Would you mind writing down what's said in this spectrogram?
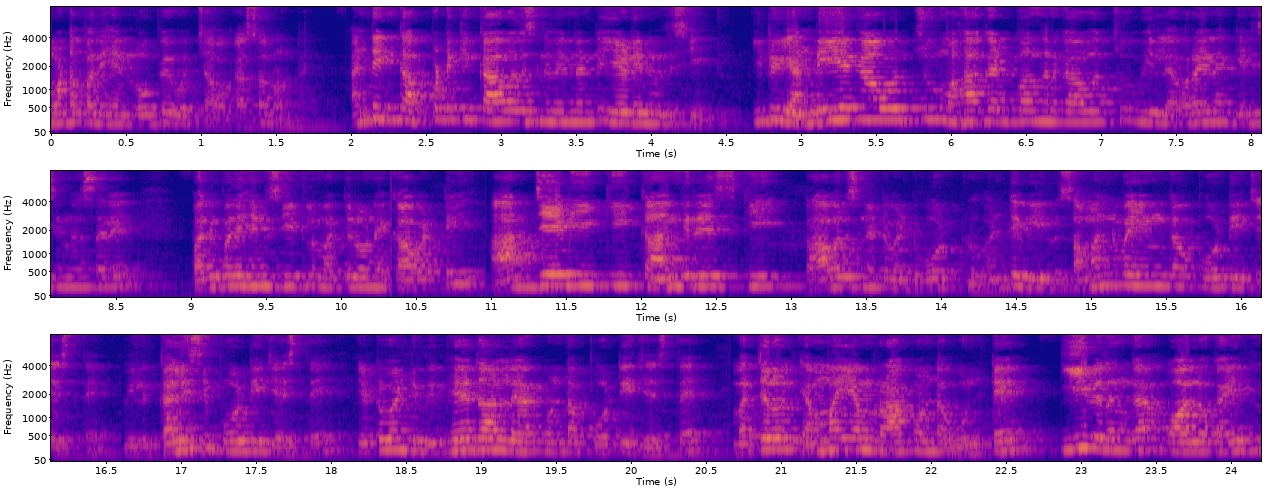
నూట పదిహేను లోపే వచ్చే అవకాశాలు ఉంటాయి. అంటే ఇంకా అప్పటికి కావాల్సినవి ఏంటంటే ఏడెనిమిది సీట్లు. ఇటు ఎన్డీఏ కావచ్చు మహాగఠబంధన్ కావచ్చు వీళ్ళు ఎవరైనా గెలిచినా సరే పది పదిహేను సీట్ల మధ్యలోనే కాబట్టి ఆర్జేడీకి కాంగ్రెస్కి రావాల్సినటువంటి ఓట్లు అంటే వీళ్ళు సమన్వయంగా పోటీ చేస్తే వీళ్ళు కలిసి పోటీ చేస్తే ఎటువంటి విభేదాలు లేకుండా పోటీ చేస్తే మధ్యలో ఎంఐఎం రాకుండా ఉంటే ఈ విధంగా వాళ్ళు ఒక ఐదు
